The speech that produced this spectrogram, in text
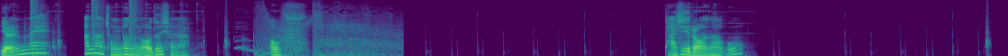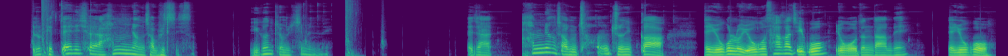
열매 하나 정도는 얻으셔야 어우 다시 런하고 이렇게 때리셔야 한 명 잡을 수 있어. 이건 좀 심했네. 이제 한 명 잡으면 천 주니까 이제 요걸로 요거 사가지고 요거 얻은 다음에 이제 요거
